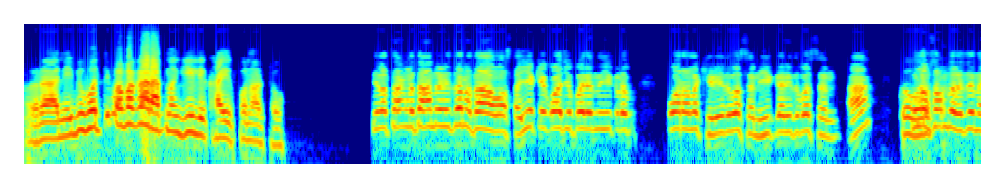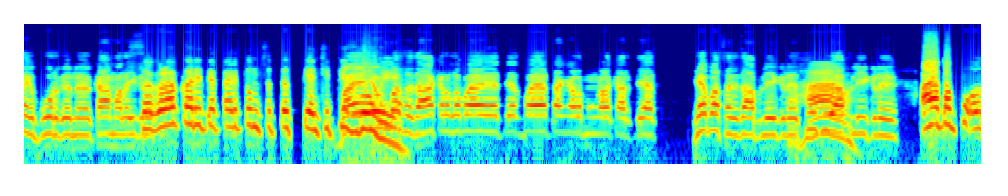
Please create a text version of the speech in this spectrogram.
राणी बी होती बाबा घरात मग गेली खाई कोणा ठो तिला चांगलं दांडळी जा ना दहा वाजता. एक एक वाजेपर्यंत इकडे पोराला खेळीत बसन ही करीत बसन हा तुला समजायचं नाही का पोरगन कामाला इकडे? सगळं करीत आहे तरी तुमचं तर त्यांची तीच बाया गोंग येऊन आहे. बसायचं अकराला बाया येतात बाया टांगाळा मुंगाळा करतात. ह्या बसायचं आपल्या इकडे तू बी हा. आपली इकडे. आता पो-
